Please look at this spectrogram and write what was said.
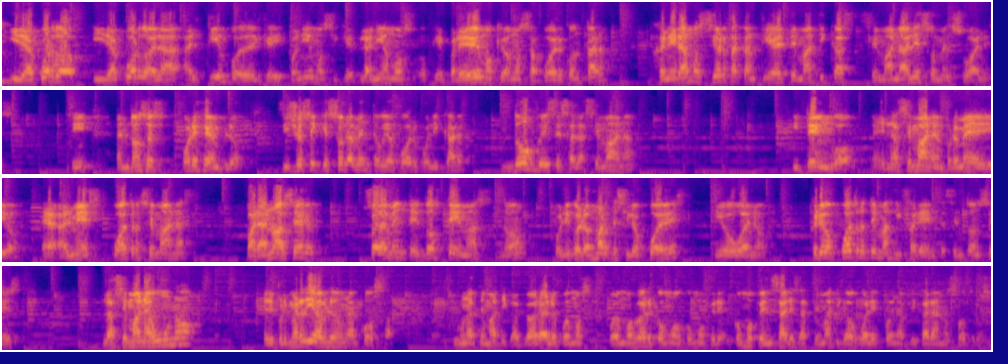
Y de acuerdo, y de acuerdo al tiempo del que disponemos y que planeamos o que prevemos que vamos a poder contar, generamos cierta cantidad de temáticas semanales o mensuales. ¿sí? Entonces, por ejemplo, si yo sé que solamente voy a poder publicar dos veces a la semana y tengo en la semana en promedio, eh, al mes, cuatro semanas, para no hacer solamente dos temas, ¿no? Publico los martes y los jueves, digo, bueno, creo cuatro temas diferentes. Entonces, la semana uno, el primer día hablo de una cosa, de una temática, que ahora lo podemos, podemos ver cómo, cómo, cómo pensar esas temáticas o cuáles pueden aplicar a nosotros.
